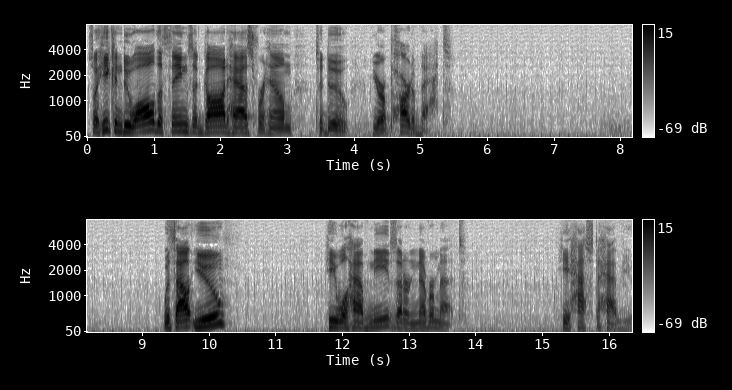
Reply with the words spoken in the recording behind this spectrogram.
so he can do all the things that God has for him to do. You're a part of that. Without you, he will have needs that are never met. He has to have you.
